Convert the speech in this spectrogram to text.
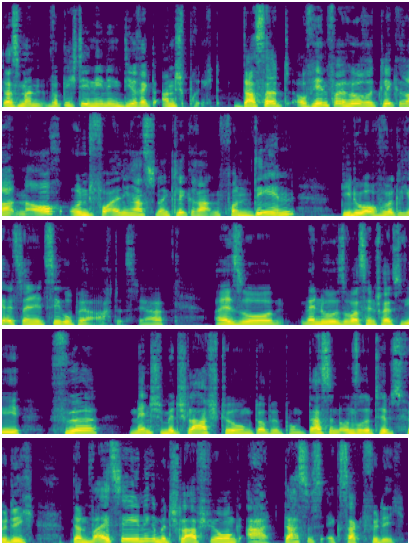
dass man wirklich denjenigen direkt anspricht. Das hat auf jeden Fall höhere Klickraten auch und vor allen Dingen hast du dann Klickraten von denen, die du auch wirklich als deine Zielgruppe erachtest. Ja? Also wenn du sowas hinschreibst wie für Menschen mit Schlafstörung, Doppelpunkt, das sind unsere Tipps für dich, dann weiß derjenige mit Schlafstörung, ah, das ist exakt für dich.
